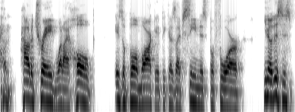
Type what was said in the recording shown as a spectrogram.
how to trade what I hope is a bull market because I've seen this before. You know, this is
